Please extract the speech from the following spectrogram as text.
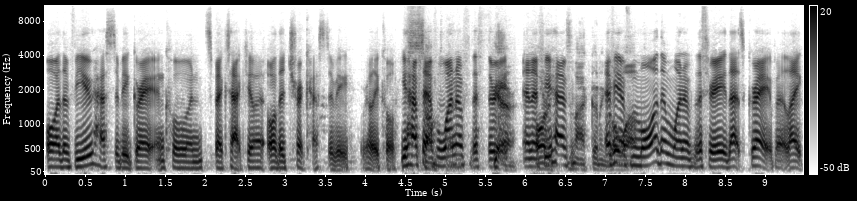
or the view has to be great and cool and spectacular, or the trick has to be really cool. You have to have one of the three. Yeah, And if you have if you have up. more than one of the three, that's great. But like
